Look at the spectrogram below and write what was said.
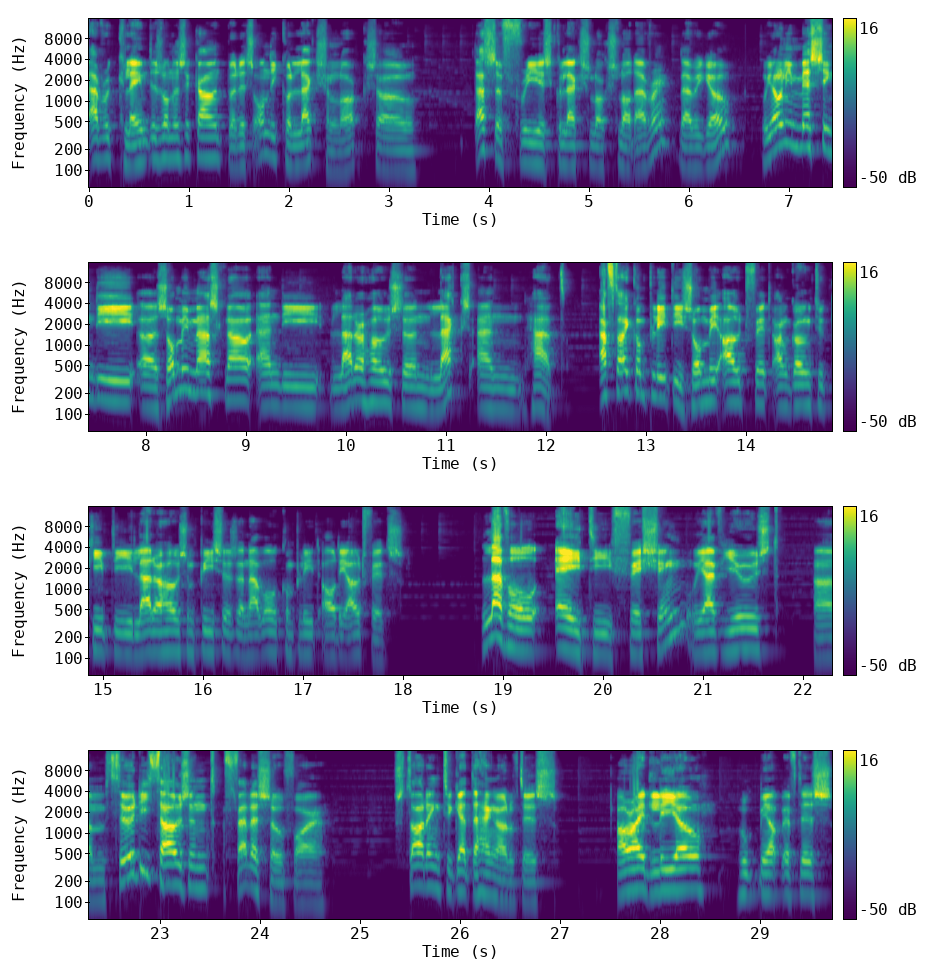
ever claimed this on this account, but it's on the collection log, so that's the freest collection log slot ever. There we go. We're only missing the uh, zombie mask now and the lederhosen legs and hat. After I complete the zombie outfit, I'm going to keep the lederhosen pieces and that will complete all the outfits. Level 80 fishing. We have used um, 30,000 feathers so far. Starting to get the hang out of this. Alright, Leo. Hook me up with this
